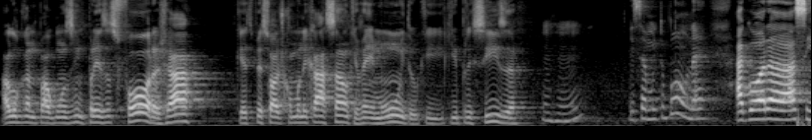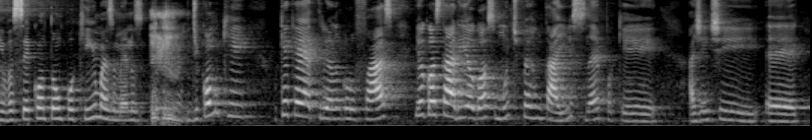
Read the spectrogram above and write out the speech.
alugando para algumas empresas fora já, que é esse pessoal de comunicação que vem muito, que, que precisa. Uhum. Isso é muito bom, né? Agora, assim, você contou um pouquinho mais ou menos de como que o que, que a Triângulo faz e eu gostaria, eu gosto muito de perguntar isso, né? Porque a gente é,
